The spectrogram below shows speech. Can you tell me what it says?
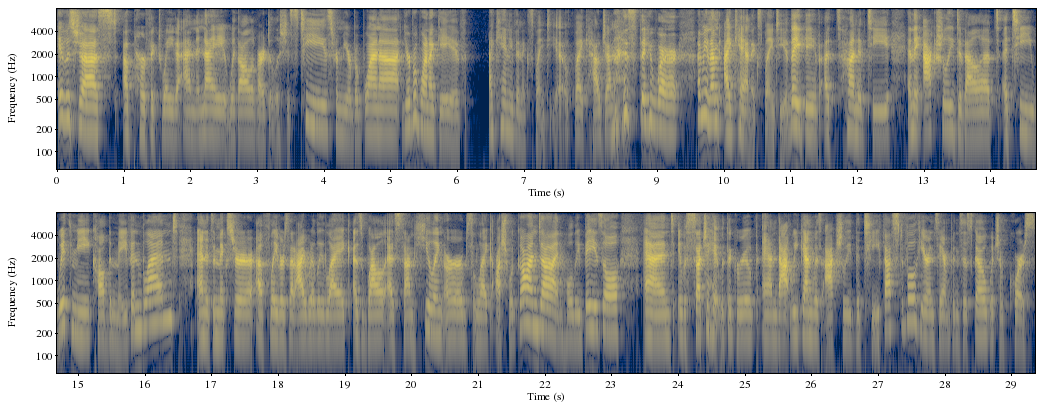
it was just a perfect way to end the night with all of our delicious teas from Yerba Buena. Yerba Buena gave I can't even explain to you like how generous they were. I mean, I'm, I can't explain to you. They gave a ton of tea and they actually developed a tea with me called the Maven Blend. And it's a mixture of flavors that I really like, as well as some healing herbs like ashwagandha and holy basil. And it was such a hit with the group. And that weekend was actually the tea festival here in San Francisco, which of course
